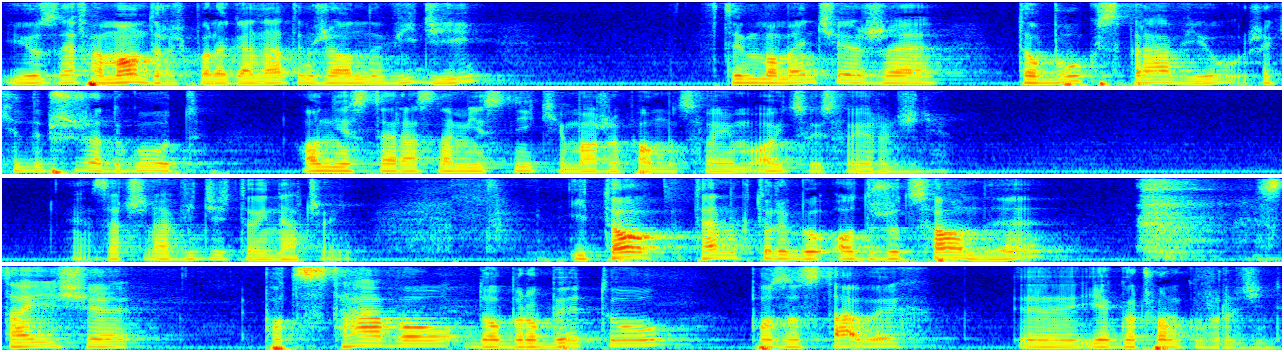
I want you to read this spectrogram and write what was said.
Józefa mądrość polega na tym, że on widzi w tym momencie, że to Bóg sprawił, że kiedy przyszedł głód, on jest teraz namiestnikiem, może pomóc swojemu ojcu i swojej rodzinie. Zaczyna widzieć to inaczej. I to ten, który był odrzucony, staje się podstawą dobrobytu pozostałych jego członków rodziny.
